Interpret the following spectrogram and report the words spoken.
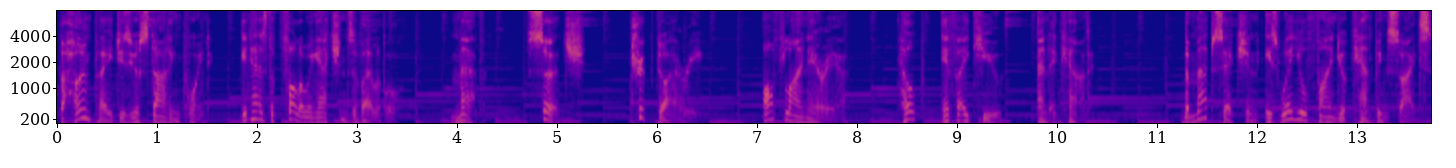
the home page is your starting point. It has the following actions available. Map, Search, Trip Diary, Offline Area, Help FAQ and Account. The Map section is where you'll find your camping sites.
